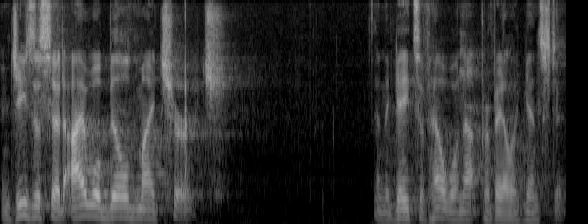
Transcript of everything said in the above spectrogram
And Jesus said, I will build my church and the gates of hell will not prevail against it.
